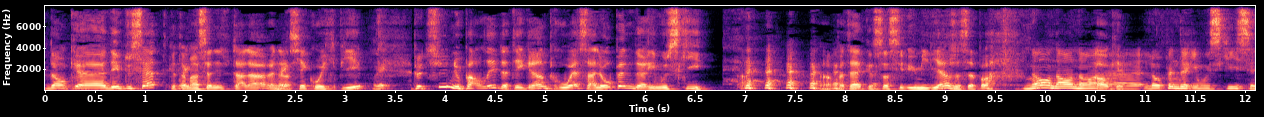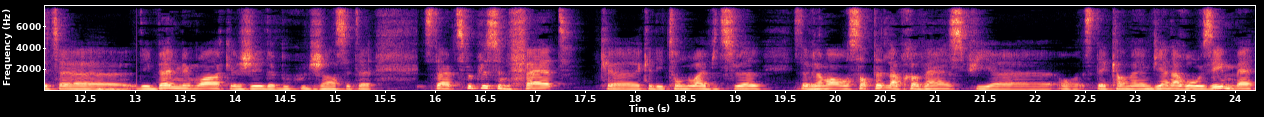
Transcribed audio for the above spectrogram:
Donc, euh, Dave Doucette, que tu as Oui. mentionné tout à l'heure, un Oui. ancien coéquipier. Oui. Peux-tu nous parler de tes grandes prouesses à l'Open de Rimouski? Alors, peut-être que ça, c'est humiliant, je sais pas. Non, non, non. Ah, ok. euh, L'Open de Rimouski, c'était euh, des belles mémoires que j'ai de beaucoup de gens. C'était c'était un petit peu plus une fête que, que les tournois habituels. C'était vraiment, on sortait de la province, puis euh, on- c'était quand même bien arrosé, mais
